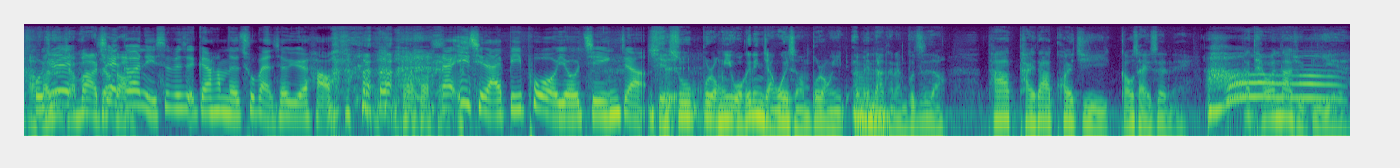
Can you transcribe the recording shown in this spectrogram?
好我觉得谢哥，你是不是跟他们的出版社约好，那一起来逼迫尤金这样子写书不容易，我跟你讲为什么不容易。Amanda 可能不知道，他台大会计高材生哎，他台湾大学毕业。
